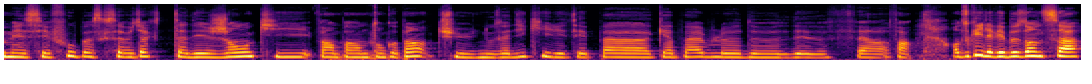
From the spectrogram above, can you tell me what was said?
Mais c'est fou parce que ça veut dire que tu as des gens qui. Enfin, par exemple, ton copain, tu nous as dit qu'il n'était pas capable de, de faire. Enfin, en tout cas, il avait besoin de ça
